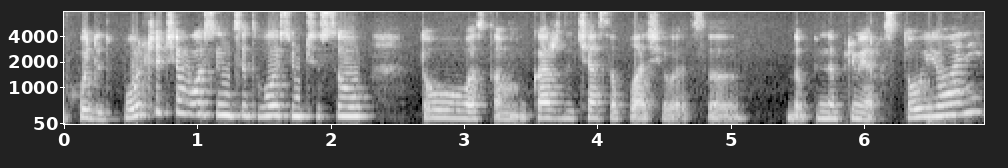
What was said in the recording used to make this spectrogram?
входит больше, чем 88 часов, то у вас там каждый час оплачивается, например, 100 юаней.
